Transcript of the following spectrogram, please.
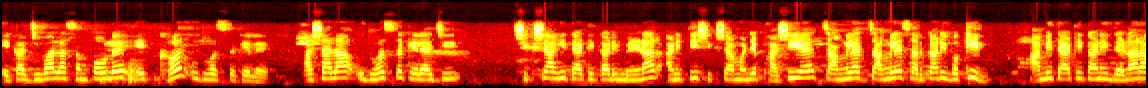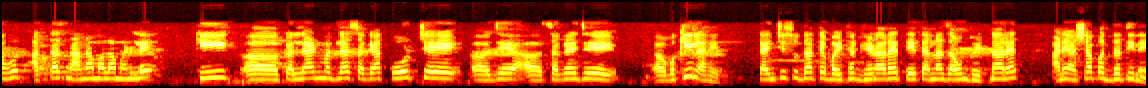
एका जीवाला संपवलंय एक घर उद्ध्वस्त केलंय. अशाला उद्ध्वस्त केल्याची शिक्षा ही त्या ठिकाणी मिळणार आणि ती शिक्षा म्हणजे फाशी आहे. चांगल्यात चांगले सरकारी वकील आम्ही त्या ठिकाणी देणार आहोत. आत्ताच नाना मला म्हणले की कल्याणमधल्या सगळ्या कोर्टचे जे सगळे जे वकील आहेत त्यांची सुद्धा ते बैठक घेणार आहेत ते त्यांना जाऊन भेटणार आहेत आणि अशा पद्धतीने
